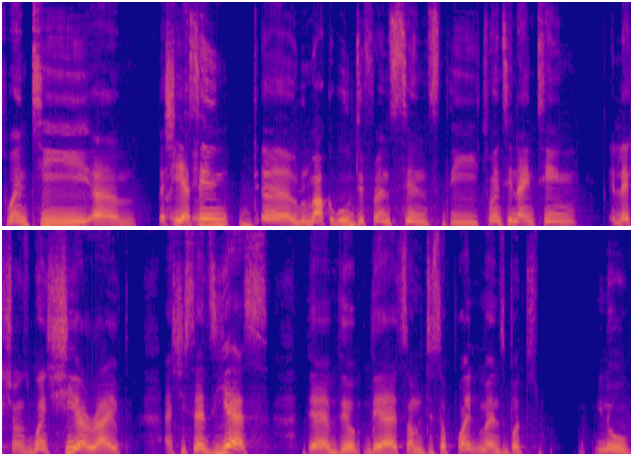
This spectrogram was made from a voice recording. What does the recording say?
20, um, that she has seen a remarkable difference since the 2019 elections when she arrived. And she says, yes, there, there, there are some disappointments, but, you know,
